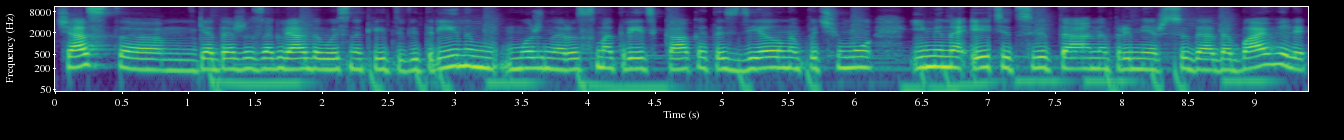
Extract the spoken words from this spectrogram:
Часто я даже заглядываюсь на какие-то витрины, можно рассмотреть, как это сделано, почему именно эти цвета, например, сюда добавили.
